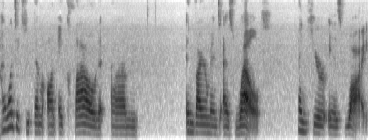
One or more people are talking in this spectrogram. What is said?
I want to keep them on a cloud um, environment as well. And here is why.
